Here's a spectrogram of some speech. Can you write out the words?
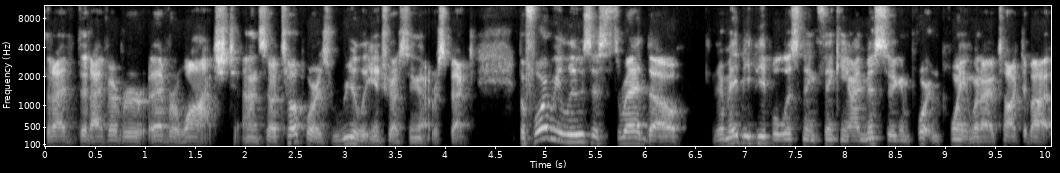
that I've that I've ever ever watched. And so Topor is really interesting in that respect. Before we lose this thread, though, there may be people listening thinking I missed an important point when I talked about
